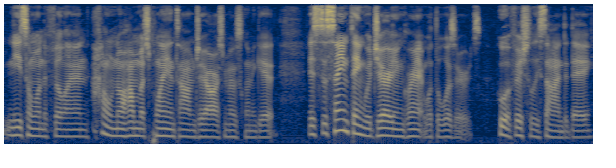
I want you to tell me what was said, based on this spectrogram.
need someone to fill in. I don't know how much playing time J.R. Smith's gonna get. It's the same thing with Jerian Grant with the Wizards, who officially signed today.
